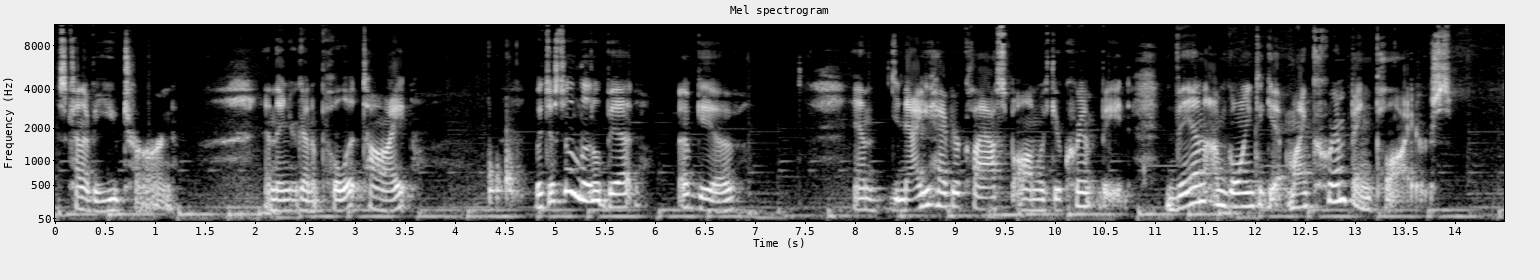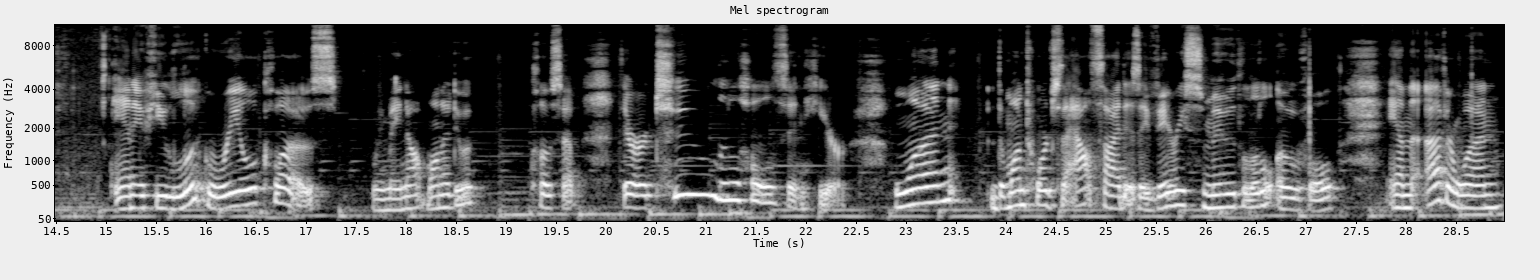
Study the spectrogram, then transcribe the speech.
It's kind of a U-turn. And then you're going to pull it tight with just a little bit of give and now you have your clasp on with your crimp bead. Then I'm going to get my crimping pliers. And if you look real close, we may not want to do a close up, there are two little holes in here. One the one towards the outside is a very smooth little oval, and the other one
